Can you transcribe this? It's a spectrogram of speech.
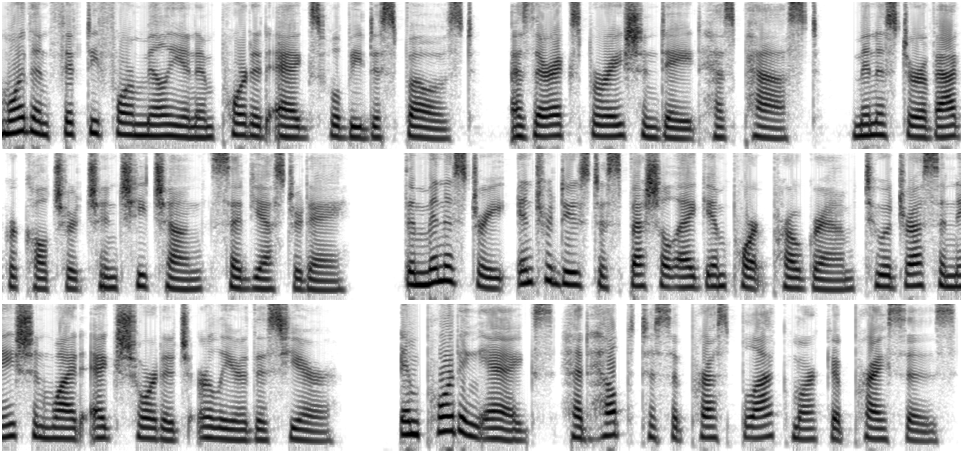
More than 54 million imported eggs will be disposed, as their expiration date has passed, Minister of Agriculture Chen Chi-chung said yesterday. The ministry introduced a special egg import program to address a nationwide egg shortage earlier this year. Importing eggs had helped to suppress black market prices,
